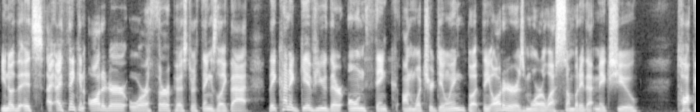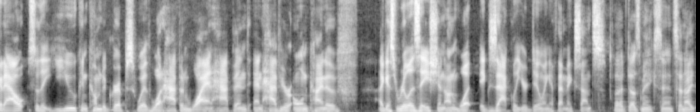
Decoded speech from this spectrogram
you know, it's I, I think an auditor or a therapist or things like that. They kind of give you their own think on what you're doing, but the auditor is more or less somebody that makes you talk it out so that you can come to grips with what happened, why it happened, and have your own kind of, I guess, realization on what exactly you're doing, if that makes sense. That does make sense. And I,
